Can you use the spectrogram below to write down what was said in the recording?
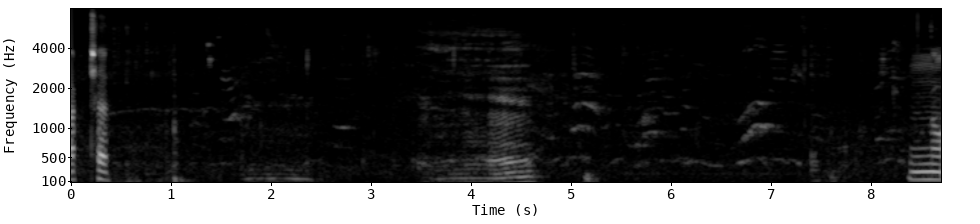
ਅੱਠ। ਨੌ।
